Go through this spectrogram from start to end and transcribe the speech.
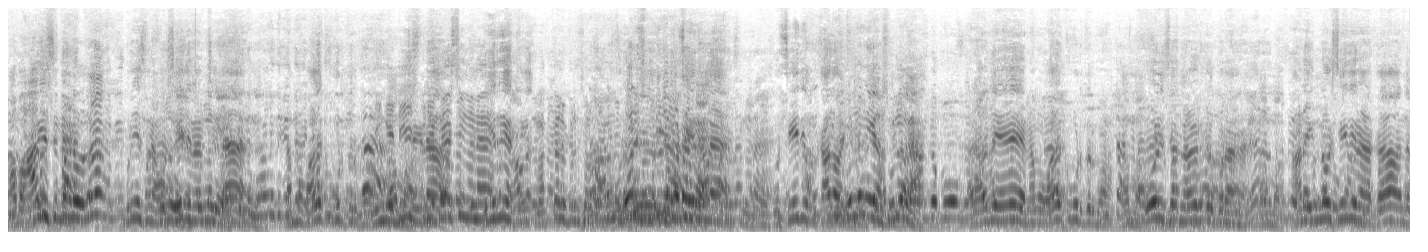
அவன் முருகேசன், ஒரு செய்தி. நம்ம வழக்கு கொடுத்திருக்கோம். நீங்க கொலை- மக்கள் இப்படி சொல்றாங்க. ஒரு செய்தி உங்க காலம் சொல்லுங்க. அதாவது நம்ம வழக்கு கொடுத்திருக்கோம். போலீஸார் நடவடிக்கை போறாங்க. ஆனா இன்னொரு செய்தி என்னக்கா அந்த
